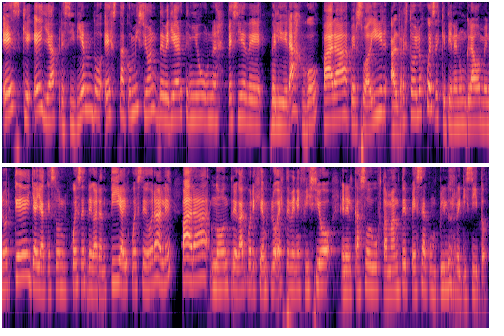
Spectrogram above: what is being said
es que ella, presidiendo esta comisión, debería haber tenido una especie de, de liderazgo para persuadir al resto de los jueces que tienen un grado menor que ella, ya que son jueces de garantía y jueces orales, para no entregar, por ejemplo, este beneficio en el caso de Bustamante pese a cumplir los requisitos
